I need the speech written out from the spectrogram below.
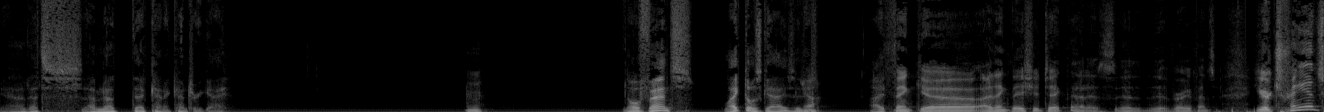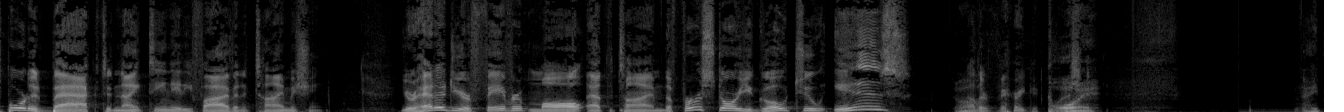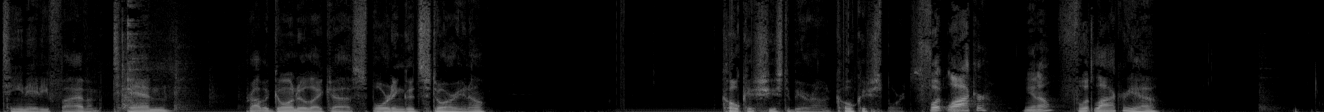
Yeah, that's. I'm not that kind of country guy. Hmm. No offense like those guys. Yeah. I think uh, I think they should take that as uh, very offensive. You're transported back to 1985 in a time machine. You're headed to your favorite mall at the time. The first store you go to is oh, another very good question. Boy. 1985. I'm 10. Probably going to like a sporting goods store, you know. Kokesh used to be around. Kokesh Sports. Foot Locker, you know? Foot Locker, yeah.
